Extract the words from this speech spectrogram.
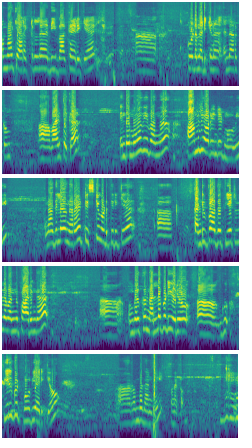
அம்மா கேரக்டரில் தீபாக்கா இருக்கேன் கூட நடிக்கணும் எல்லாருக்கும் வாழ்த்துக்கள். இந்த மூவி வந்து ஃபேமிலி ஓரியன்ட் மூவி நான் அதில் நிறைய ட்விஸ்ட்டு கொடுத்துருக்கேன். கண்டிப்பாக அதை தியேட்டரில் வந்து பாருங்கள் உங்களுக்கு நல்லபடி ஒரு ஃபீல் குட் மூவியாக இருக்கும். ரொம்ப நன்றி. வணக்கம். நீங்க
